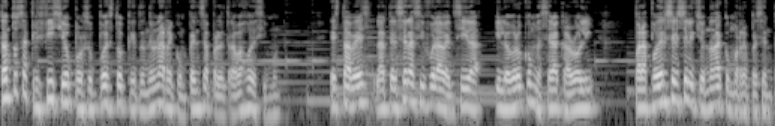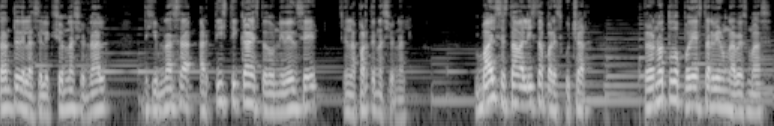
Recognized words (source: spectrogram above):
Tanto sacrificio, por supuesto, que tendrá una recompensa para el trabajo de Simón. Esta vez, la tercera sí fue la vencida y logró convencer a Caroli para poder ser seleccionada como representante de la selección nacional de gimnasia artística estadounidense en la parte nacional. Biles estaba lista para escuchar, pero no todo podía estar bien una vez más.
